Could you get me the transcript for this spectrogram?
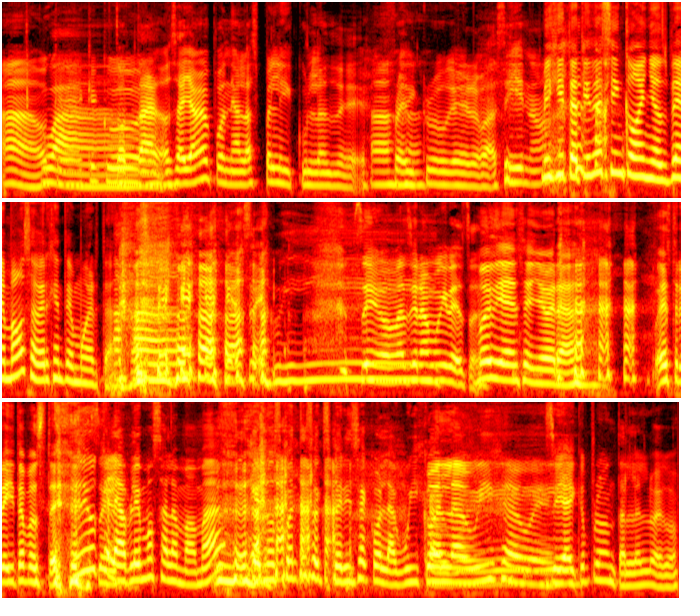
Ah, ok, Guau. qué cool. Total, o sea, ya me ponía las películas de Ajá. Freddy Krueger o así, ¿no? Mijita, tienes cinco años, ven, vamos a ver gente muerta. sí. Sí, mi mamá sí era muy de esas. Muy bien, señora. Estrellita para usted. Yo digo que Sí. le hablemos a la mamá y que nos cuente su experiencia con la Ouija. Con la. Ouija, güey. Sí, hay que preguntarle luego,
